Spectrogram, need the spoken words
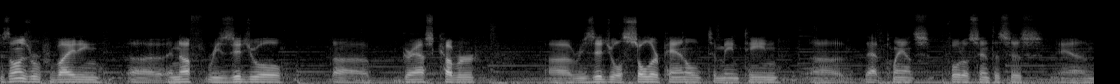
As long as we're providing uh, enough residual uh, grass cover, uh, residual solar panel to maintain uh, that plant's photosynthesis and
